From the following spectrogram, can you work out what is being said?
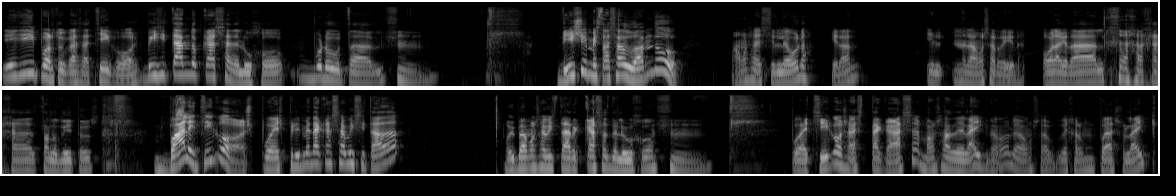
GG por tu casa, chicos. Visitando casa de lujo. Brutal. Dice, ¿me está saludando? Vamos a decirle hola, ¿qué tal? Y nos vamos a reír. Hola, ¿qué tal? Saluditos. Vale, chicos, pues primera casa visitada. Hoy vamos a visitar casas de lujo. Pues chicos, a esta casa vamos a darle like, ¿no? Le vamos a dejar un pedazo like.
